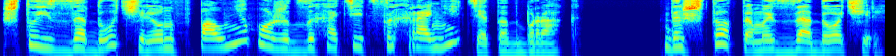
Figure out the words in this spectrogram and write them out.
Что из-за дочери он вполне может захотеть сохранить этот брак? Да что там из-за дочери?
